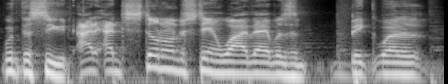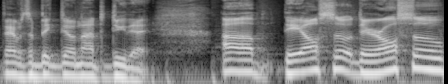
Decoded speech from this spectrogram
with the suit. I, I still don't understand why that was a big well that was a big deal not to do that. Uh, they also they're also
